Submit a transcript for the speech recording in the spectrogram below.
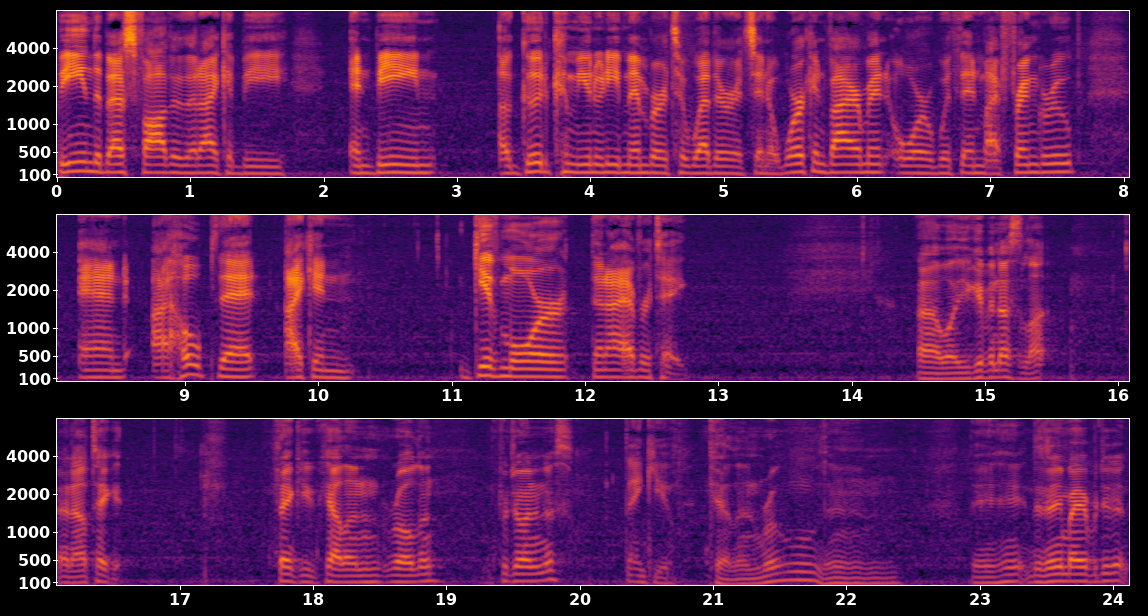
being the best father that I could be, and being a good community member to whether it's in a work environment or within my friend group. And I hope that I can give more than I ever take. Uh, well, you're giving us a lot, and I'll take it. Thank you, Kellen Roland, for joining us. Thank you. Kellen Roland. Did anybody ever do that,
